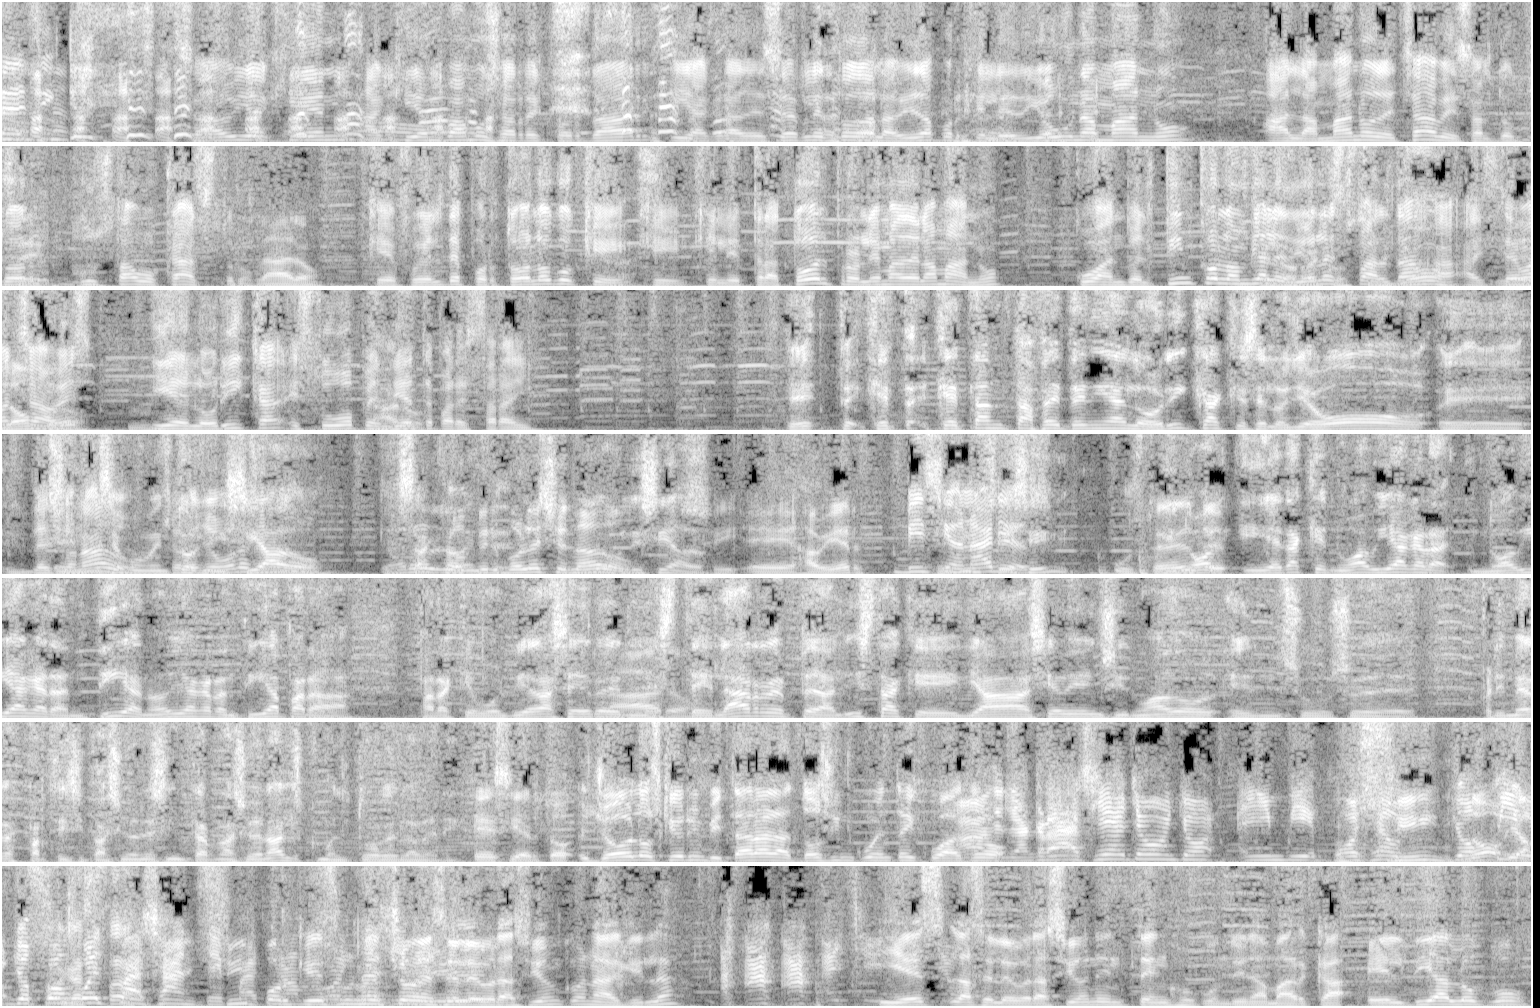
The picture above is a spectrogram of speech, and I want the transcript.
¿Sabe a quién, a quién vamos a recordar y agradecerle toda la vida porque le dio una mano a la mano de Chávez, al doctor Gustavo Castro, Claro. que fue el deportólogo que, que- que le trató el problema de la mano cuando el Team Colombia le dio la espalda a, Esteban el. Chávez y el Orica estuvo pendiente para estar ahí. ¿Qué, qué tanta fe tenía Lorica que se lo llevó eh, Lesionado, en ese se momento llevó lesionado. Lo firmó lesionado. Lisiado. Sí, eh, Javier. Visionarios. Sí, sí, sí. Ustedes y, no- de- y era que no había no había garantía, no había garantía para, para que volviera a ser el Claro. estelar pedalista que ya se había insinuado en sus eh, primeras participaciones internacionales como el Tour de la América. Es cierto. Yo los quiero invitar a las 2.54. Ay, gracias, yo, yo, invi- o sea, Sí, yo, no, pongo el pasante. Sí, patrón, porque es un hecho de celebración con Águila. Y es la celebración en Tenjo, Cundinamarca. El diálogo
